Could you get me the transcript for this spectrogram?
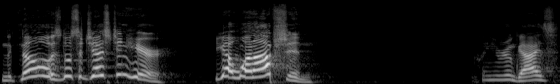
no? There's no suggestion here. You got one option. Clean your room, guys.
